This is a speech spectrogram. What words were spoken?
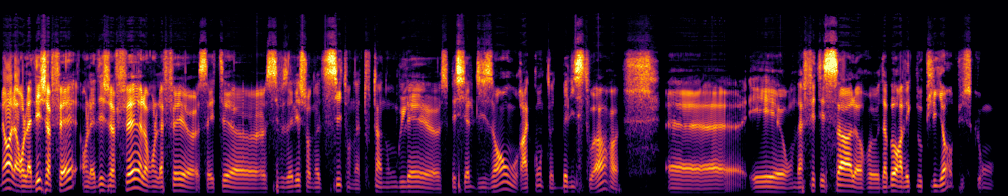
Non, alors on l'a déjà fait. On l'a déjà fait. Alors on l'a fait, euh, ça a été, euh, si vous allez sur notre site, on a tout un onglet spécial 10 ans où on raconte notre belle histoire. et on a fêté ça alors d'abord avec nos clients, puisqu'on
